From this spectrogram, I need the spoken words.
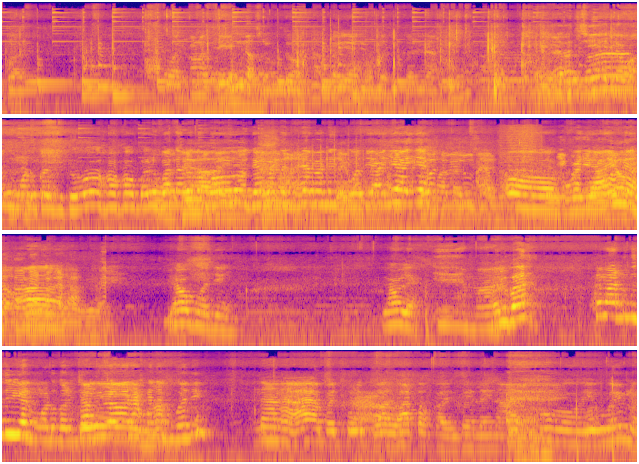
કરી કરી તો બહુ જય માતાજી, જય માતાજી. ભુવાજી, આઈએ, આઈએ. ઓહો, ભુવાજી આયા ને? હા. લાવો ભુવાજી. લાવો લે. બલુભા, કેમ આટલું બધું મોડું કર્યું? ભુવાજી? ના ના થોડીક વાર વાતો કરીને લઈને આવ્યો એવું એમ ને?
